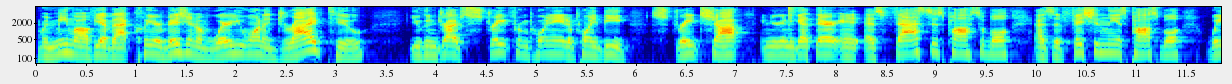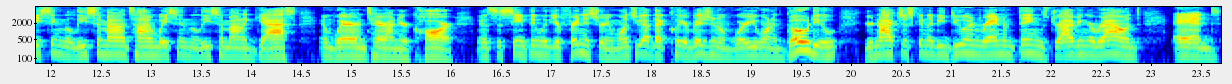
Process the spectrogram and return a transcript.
When meanwhile, if you have that clear vision of where you want to drive to, you can drive straight from point A to point B, straight shot, and you're to get there as fast as possible, as efficiently as possible, wasting the least amount of time, wasting the least amount of gas and wear and tear on your car. And it's the same thing with your fitness journey. Once you have that clear vision of where you want to go to, you're not just to be doing random things, driving around and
